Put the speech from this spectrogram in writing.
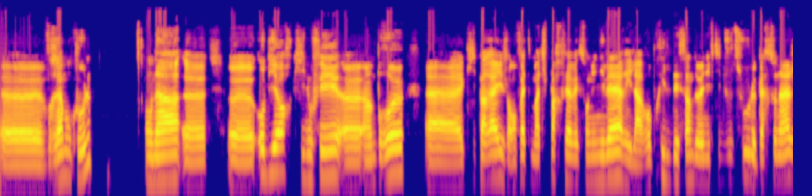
vraiment cool. On a euh, euh, Obior qui nous fait euh, un breu qui pareil, genre en fait match parfait avec son univers. Il a repris le dessin de Nifty Jutsu, le personnage,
